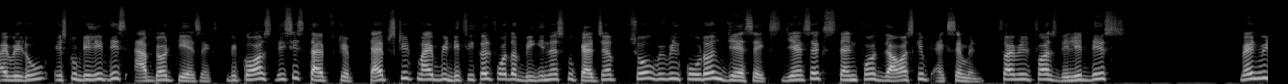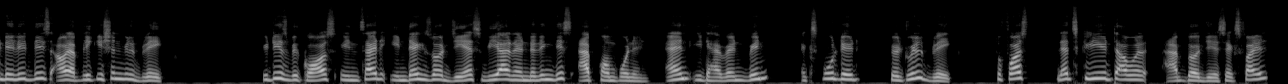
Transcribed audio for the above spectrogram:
I will do is to delete this app.tsx because this is TypeScript. TypeScript might be difficult for the beginners to catch up. So we will code on JSX. JSX stands for JavaScript XML. So I will first delete this. When we delete this, our application will break. It is because inside index.js, we are rendering this app component and it haven't been exported. So it will break. So first, let's create our app.jsx file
